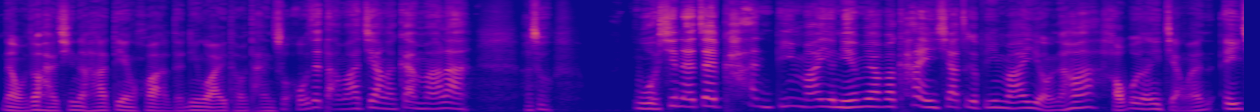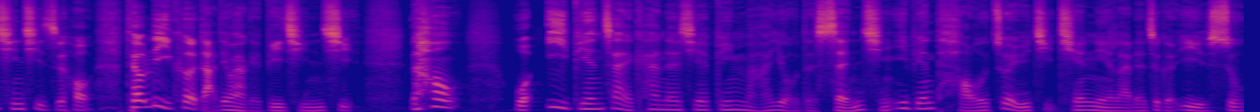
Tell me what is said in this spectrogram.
那我都还听到他电话的另外一头谈说，我在打麻将了，干嘛啦？他说我现在在看兵马俑，你们要不要看一下这个兵马俑？然后他好不容易讲完 A 亲戚之后，他又立刻打电话给 B 亲戚，然后。我一边在看那些兵马俑的神情，一边陶醉于几千年来的这个艺术，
